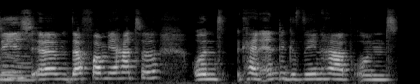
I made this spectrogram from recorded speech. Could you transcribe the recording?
die ich ähm, da vor mir hatte und kein Ende gesehen habe und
